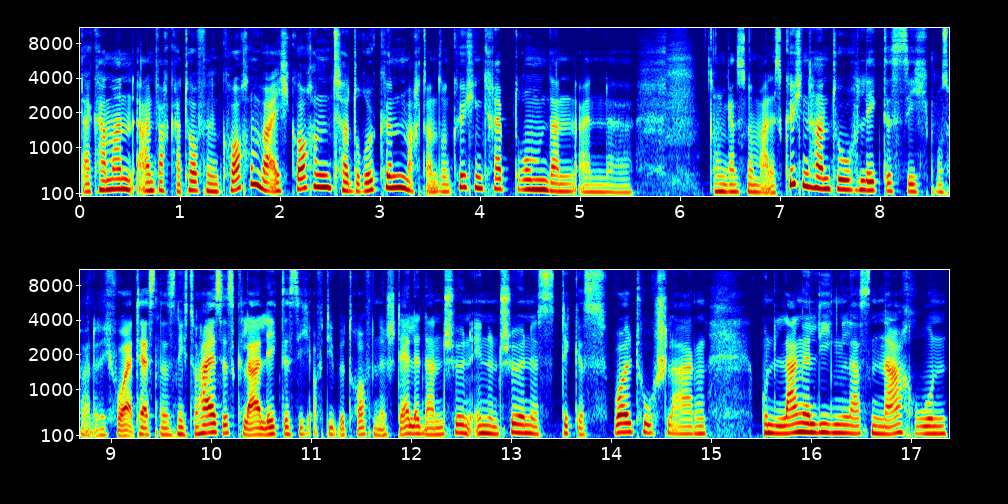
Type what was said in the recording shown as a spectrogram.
Da kann man einfach Kartoffeln kochen, weich kochen, zerdrücken, macht dann so ein Küchenkrepp drum, dann ein äh, ein ganz normales Küchenhandtuch, legt es sich, muss man natürlich vorher testen, dass es nicht zu heiß ist, klar, legt es sich auf die betroffene Stelle, dann schön in ein schönes, dickes Wolltuch schlagen und lange liegen lassen, nachruhen,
